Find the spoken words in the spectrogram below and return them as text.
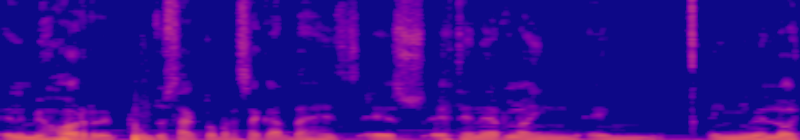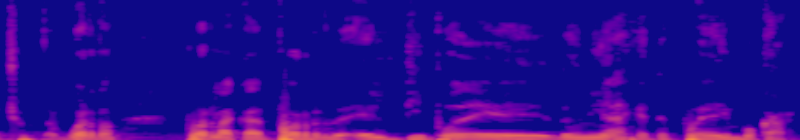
el mejor punto exacto para esa carta es, tenerlo en, nivel 8, ¿de acuerdo? Por, la, por el tipo de, unidades que te puede invocar.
